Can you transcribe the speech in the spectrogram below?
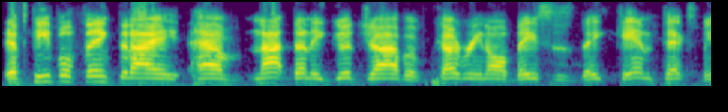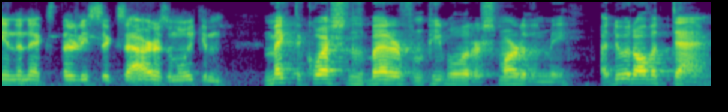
if people think that I have not done a good job of covering all bases, they can text me in the next 36 hours and we can. Make the questions better from people that are smarter than me. I do it all the time.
